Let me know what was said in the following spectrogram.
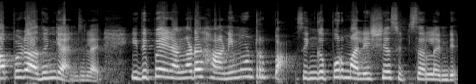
അപ്പോഴും അതും ക്യാൻസലായി ഇതിപ്പോൾ ഞങ്ങളുടെ ഹണിമൂൺ ട്രിപ്പാണ് Singapore Malaysia Switzerland.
